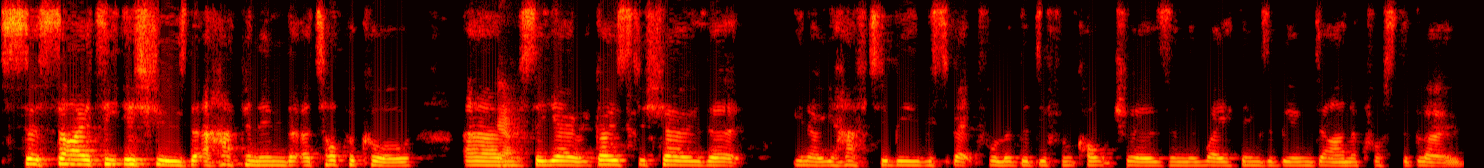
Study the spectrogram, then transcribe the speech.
society issues that are happening that are topical. Um, yeah. So yeah, it goes to show that you know you have to be respectful of the different cultures and the way things are being done across the globe.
